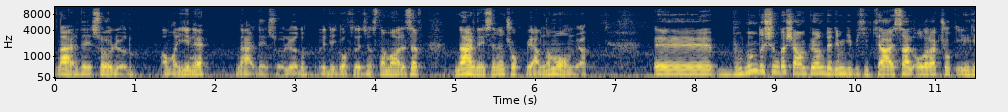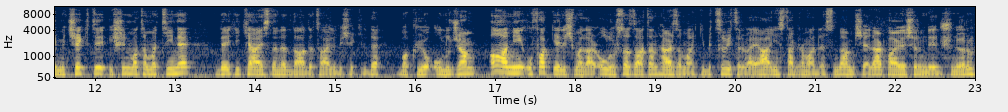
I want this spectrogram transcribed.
Neredeyse ölüyordum. Ama yine neredeyse ölüyordum. Ve League of Legends'da maalesef neredeyse'nin çok bir anlamı olmuyor. Ee, bunun dışında şampiyon dediğim gibi hikayesel olarak çok ilgimi çekti. İşin matematiğine de hikayesine de daha detaylı bir şekilde bakıyor olacağım. Ani ufak gelişmeler olursa zaten her zaman gibi Twitter veya Instagram adresinden bir şeyler paylaşırım diye düşünüyorum.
